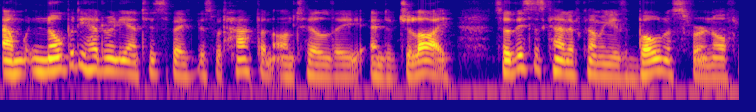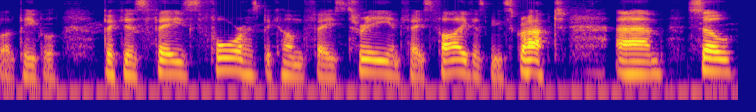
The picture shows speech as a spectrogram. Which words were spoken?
and nobody had really anticipated this would happen until the end of July. So this is kind of coming as a bonus for an awful lot of people because phase four has become phase three and phase five has been scrapped. Um, so,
